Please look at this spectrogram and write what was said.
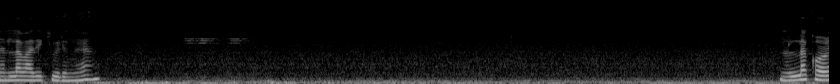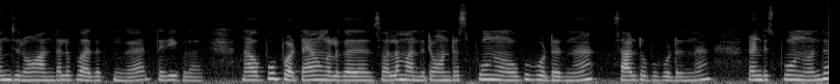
நல்லா வதக்கி விடுங்க. நல்லா குழஞ்சிரும். அந்தளவுக்கு வதக்குங்க. தெரியக்கூடாது. நான் உப்பு போட்டேன். உங்களுக்கு சொல்ல மறந்துட்டு ஒன்றரை ஸ்பூன் உப்பு போட்டிருந்தேன். சால்ட் உப்பு போட்டிருந்தேன். ரெண்டு ஸ்பூன் வந்து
